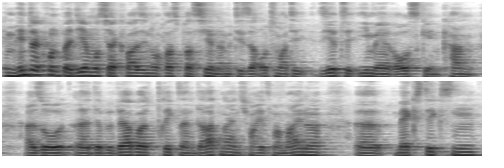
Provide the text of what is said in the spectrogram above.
im Hintergrund bei dir muss ja quasi noch was passieren, damit diese automatisierte E-Mail rausgehen kann. Also äh, der Bewerber trägt seine Daten ein. Ich mache jetzt mal meine. Äh, Max Dixon,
